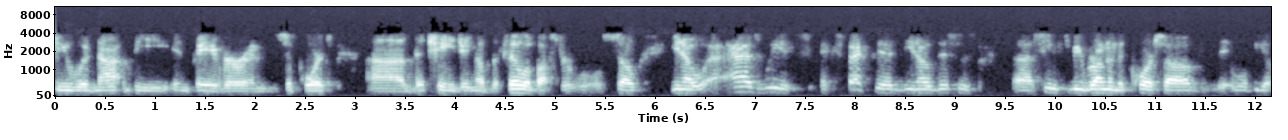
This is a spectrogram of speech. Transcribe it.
she would not be in favor and support the changing of the filibuster rules. So, you know, as we expected, you know, this is uh, seems to be run in the course of it will be a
